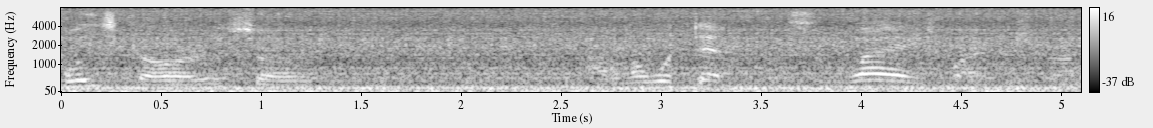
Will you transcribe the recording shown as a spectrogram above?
police cars, so I don't know what that lag spike is from.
